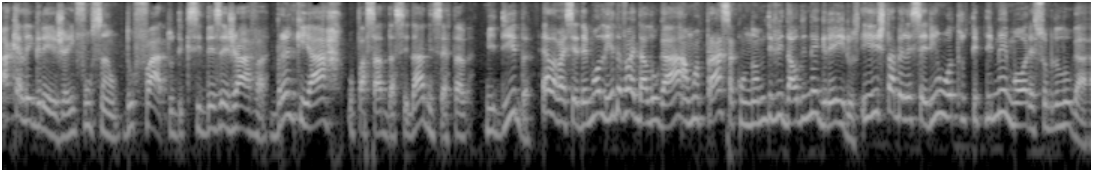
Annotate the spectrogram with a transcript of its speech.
Aquela igreja, em função do fato de que se desejava desejava branquear o passado da cidade em certa medida, ela vai ser demolida, vai dar lugar a uma praça com o nome de Vidal de Negreiros e estabeleceria um outro tipo de memória sobre o lugar.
